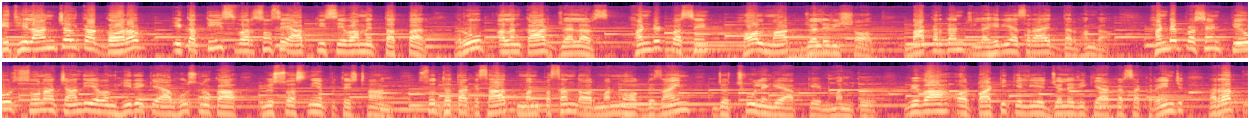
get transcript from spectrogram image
मिथिलांचल का गौरव 31 वर्षों से आपकी सेवा में तत्पर Roop Alankar jewellers 100 percent hallmark jewellery shop Bakarganj Laheria Sarai Darbhanga 100 percent pure सोना चांदी एवं हीरे के आभूषणों का विश्वसनीय प्रतिष्ठान शुद्धता के साथ मनपसंद और मनमोहक डिजाइन जो छू लेंगे आपके मन को विवाह और पार्टी के लिए ज्वेलरी की आकर्षक रेंज रत्न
